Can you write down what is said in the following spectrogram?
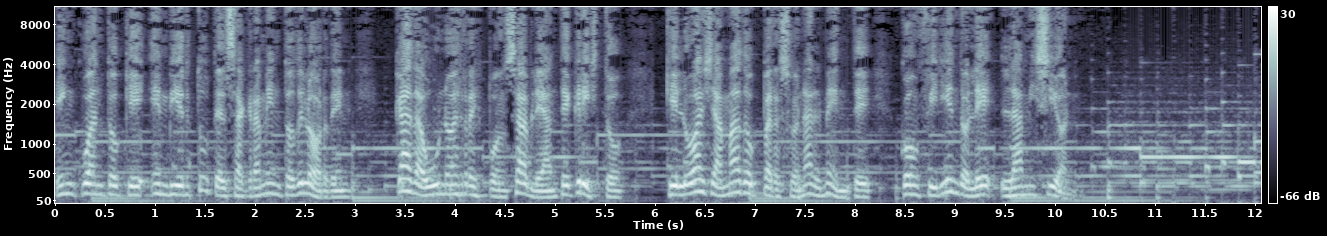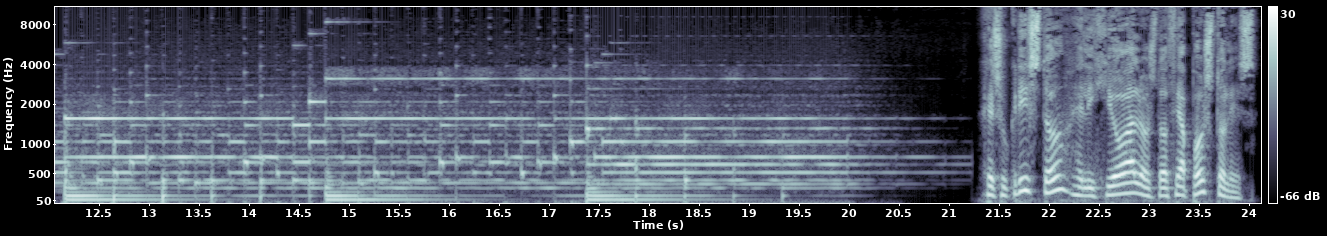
en cuanto que, en virtud del sacramento del orden, cada uno es responsable ante Cristo que lo ha llamado personalmente, confiriéndole la misión. Jesucristo eligió a los doce apóstoles,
